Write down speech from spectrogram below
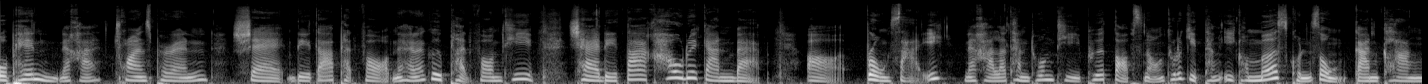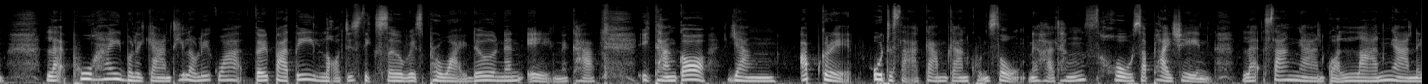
Open นะคะ Transparent Share Data Platform นะคะนั่นคือแพลตฟอร์มที่แชร์ Data เข้าด้วยกันแบบ โปร่งใสนะคะ และทันท่วงทีเพื่อตอบสนองธุรกิจทั้งอีคอมเมิร์ซขนส่งการคลัง และผู้ให้บริการที่เราเรียกว่า third party logistics service provider นั่นเองนะคะ อีกทางก็ยัง อัปเกรด อุตสาหกรรมการขนส่งนะคะทั้ง whole supply chain และสร้างงานกว่าล้านงานใน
